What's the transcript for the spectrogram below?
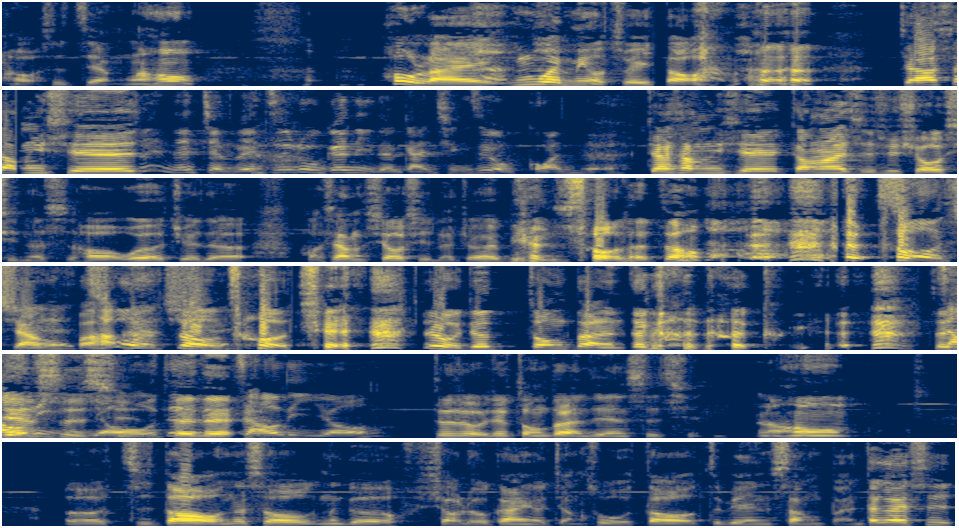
好是这样，然后后来因为没有追到，加上一些，所以你的减肥之路跟你的感情是有关的。加上一些刚开始去修行的时候，我有觉得好像修行了就会变瘦的这种这种想法，这种错觉，所以我就中断了这个的 这件事情，对对，找理由。就是我就中断了这件事情，然后，呃，直到那时候那个小刘刚才有讲说，我到这边上班，大概是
